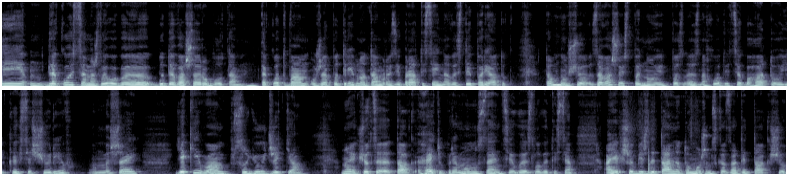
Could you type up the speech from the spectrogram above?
І для когось це, можливо, буде ваша робота. Так от вам вже потрібно там розібратися і навести порядок. Тому що за вашою спиною знаходиться багато якихось щурів, мишей які вам псують життя. Ну, якщо це так, геть у прямому сенсі висловитися. А якщо більш детально, то можемо сказати так, що,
